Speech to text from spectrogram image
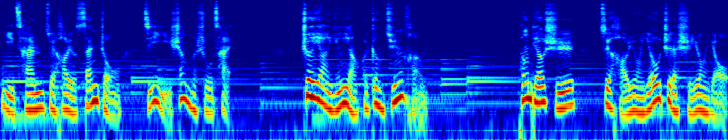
一餐最好有三种及以上的蔬菜，这样营养会更均衡。烹调时最好用优质的食用油，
